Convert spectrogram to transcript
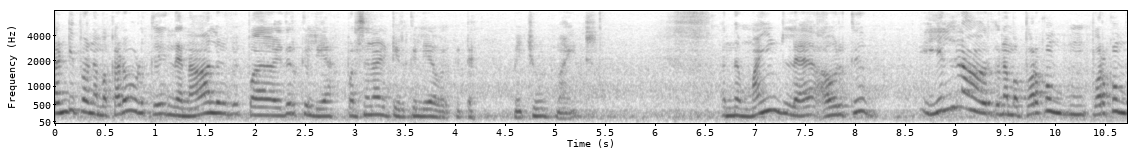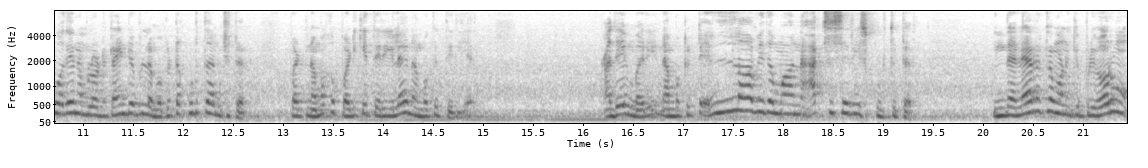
கண்டிப்பாக நம்ம கடவுளுக்கு இந்த நாலு ப இது இருக்கு இல்லையா? பர்சனாலிட்டி இருக்கு இல்லையா அவர்கிட்ட? மெச்சூர்ட் மைண்ட் அந்த மைண்டில் அவருக்கு எல்லாம் அவருக்கு நம்ம பிறக்கும் பிறக்கும் போதே நம்மளோட டைம் டேபிள் நம்மக்கிட்ட கொடுத்து அனுப்பிச்சிட்டார். பட் நமக்கு படிக்க தெரியல நமக்கு தெரியாது. அதே மாதிரி நம்மக்கிட்ட எல்லா விதமான ஆக்சசரிஸ் கொடுத்துட்டார். இந்த நேரத்தில் உனக்கு இப்படி வரும்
